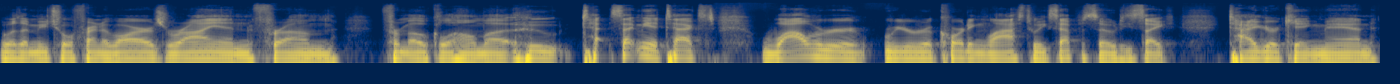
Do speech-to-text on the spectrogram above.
was a mutual friend of ours, Ryan from from Oklahoma, who te- sent me a text while we were we were recording last week's episode. He's like, "Tiger King, man,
